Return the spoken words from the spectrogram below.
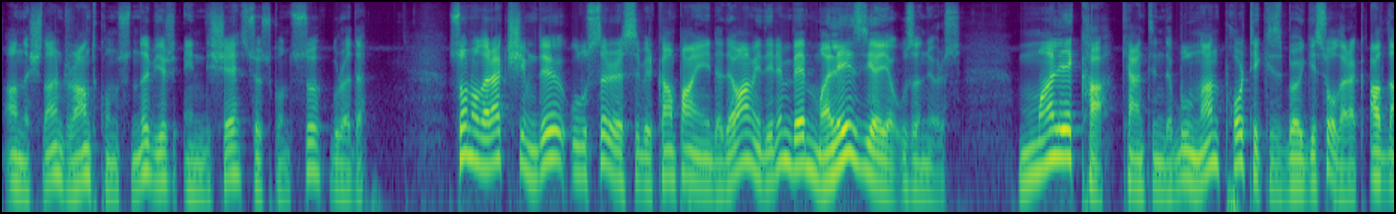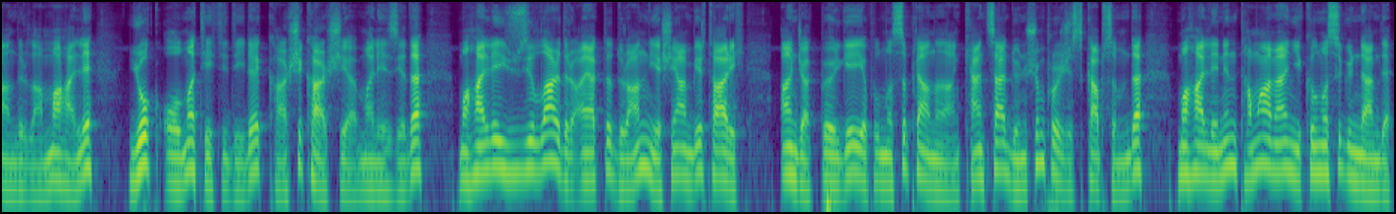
Anlaşılan rant konusunda bir endişe söz konusu burada. Son olarak şimdi uluslararası bir kampanya ile devam edelim ve Malezya'ya uzanıyoruz. Maleka kentinde bulunan Portekiz bölgesi olarak adlandırılan mahalle yok olma tehdidiyle karşı karşıya Malezya'da. Mahalle yüzyıllardır ayakta duran, yaşayan bir tarih. Ancak bölgeye yapılması planlanan kentsel dönüşüm projesi kapsamında mahallenin tamamen yıkılması gündemde.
